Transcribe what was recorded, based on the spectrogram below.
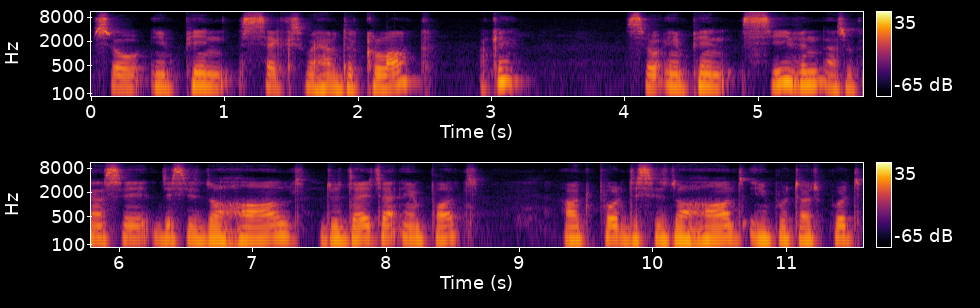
So in pin 6 we have the clock okay so in pin 7 as you can see this is the hold the data input output this is the hold input output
